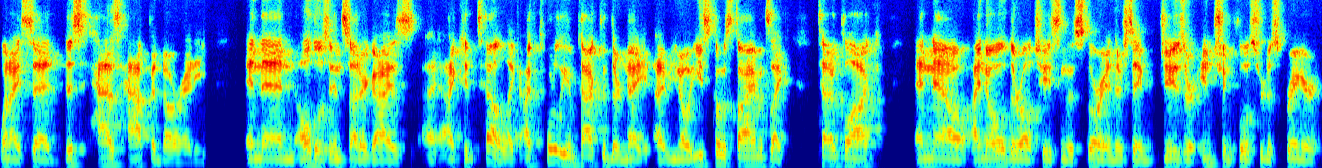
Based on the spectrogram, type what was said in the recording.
when I said this has happened already. And then all those insider guys, I, I could tell like I've totally impacted their night. I, you know, East Coast time, it's like 10 o'clock. And now I know they're all chasing the story and they're saying Jays are inching closer to Springer.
